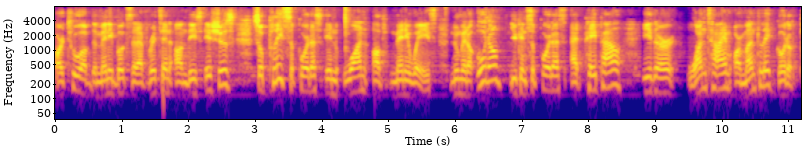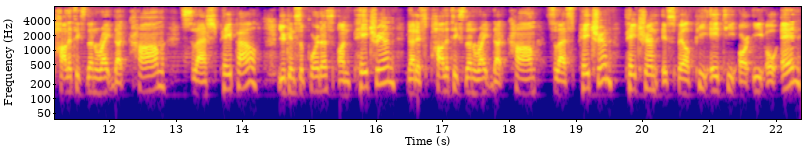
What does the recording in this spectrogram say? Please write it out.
are two of the many books that I've written on these issues. So please support us in one of many ways. Numero uno, you can support us at PayPal, either one time or monthly, go to politicsdoneright.com slash PayPal. You can support us on Patreon. That is politicsdoneright.com slash Patreon. Patreon is spelled P-A-T-R-E-O-N.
